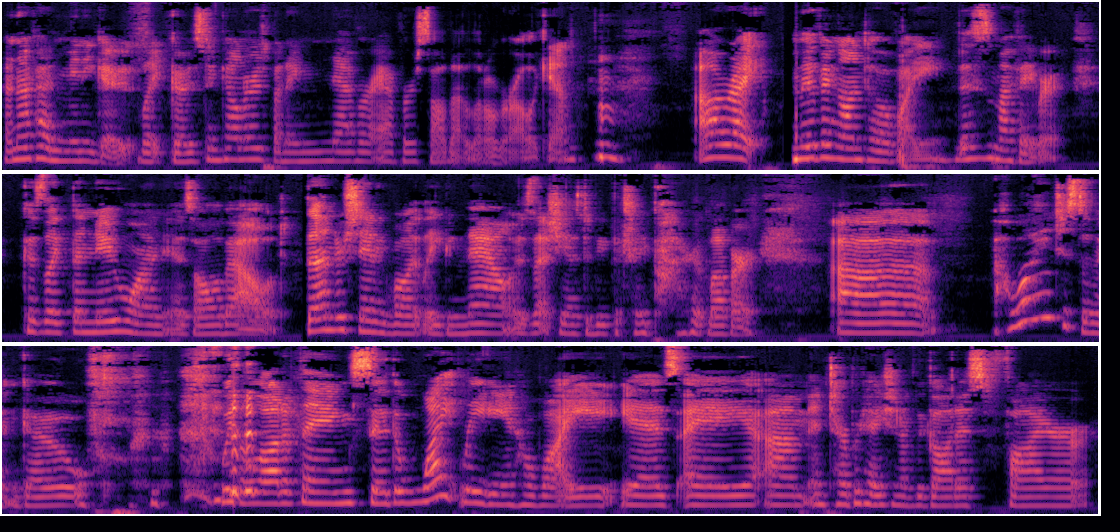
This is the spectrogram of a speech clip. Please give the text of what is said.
And I've had many go- like ghost encounters, but I never ever saw that little girl again. Hmm. All right, moving on to Hawaii. This is my favorite because like the new one is all about the understanding of White Lady now is that she has to be betrayed by her lover. Uh, Hawaii just doesn't go with a lot of things. So the White Lady in Hawaii is a um, interpretation of the goddess fire,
